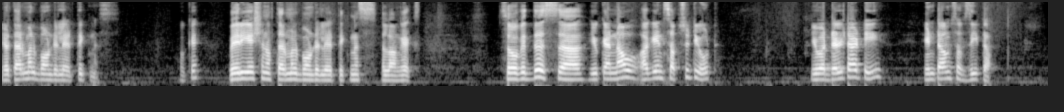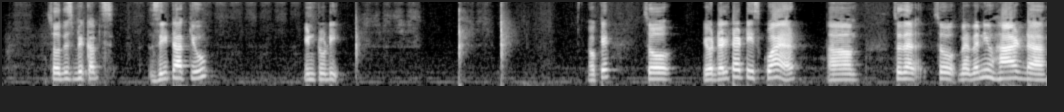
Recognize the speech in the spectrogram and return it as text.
your thermal boundary layer thickness. Okay? Variation of thermal boundary layer thickness along x. So with this uh, you can now again substitute your delta t in terms of zeta so this becomes zeta q into d. Okay? So your delta t square um, so that so when you had uh,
